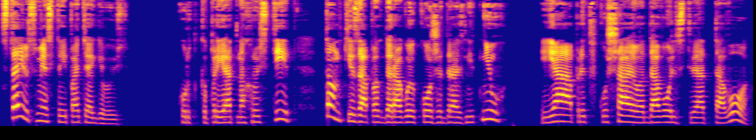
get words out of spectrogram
стою с места и потягиваюсь. Куртка приятно хрустит, тонкий запах дорогой кожи дразнит нюх. Я предвкушаю удовольствие от того,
